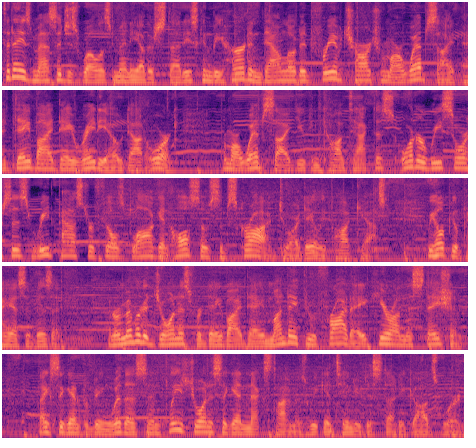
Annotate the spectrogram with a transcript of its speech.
Today's message, as well as many other studies, can be heard and downloaded free of charge from our website at daybydayradio.org. From our website, you can contact us, order resources, read Pastor Phil's blog, and also subscribe to our daily podcast. We hope you'll pay us a visit. And remember to join us for Day by Day, Monday through Friday, here on this station. Thanks again for being with us, and please join us again next time as we continue to study God's Word.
